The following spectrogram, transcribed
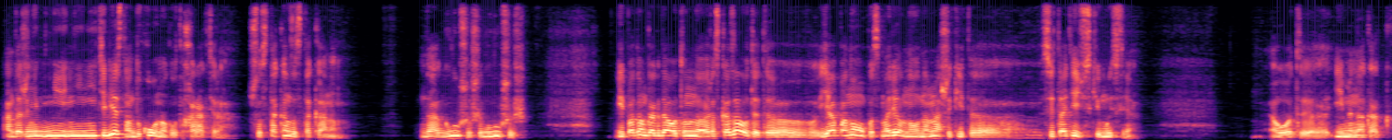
она даже не, не, не телесного, а духовного какого-то характера, что стакан за стаканом. Да, глушишь и глушишь. И потом, когда вот он рассказал вот это, я по-новому посмотрел ну, на наши какие-то святоотеческие мысли. Вот, э, именно как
